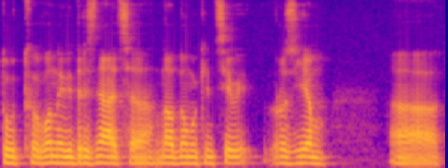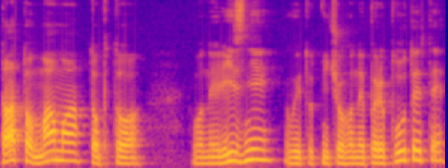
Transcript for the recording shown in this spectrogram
Тут вони відрізняються на одному кінці роз'єм тато, мама, тобто вони різні, ви тут нічого не переплутаєте.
